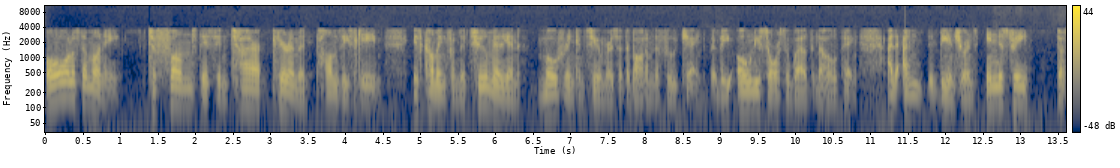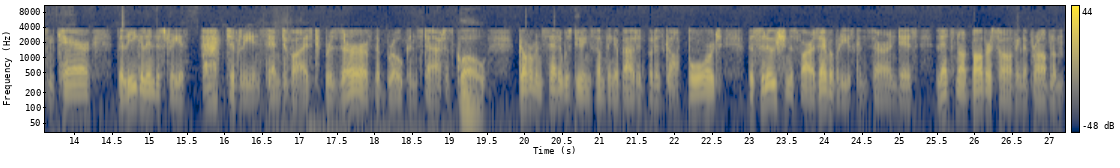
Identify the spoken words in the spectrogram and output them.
All of the money to fund this entire pyramid Ponzi scheme is coming from the two million motoring consumers at the bottom of the food chain. They're the only source of wealth in the whole thing. And, and the insurance industry doesn't care. The legal industry is actively incentivized to preserve the broken status quo. Mm. Government said it was doing something about it, but has got bored. The solution, as far as everybody is concerned, is let's not bother solving the problem.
